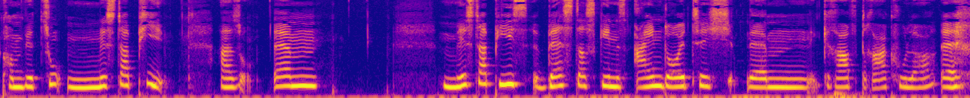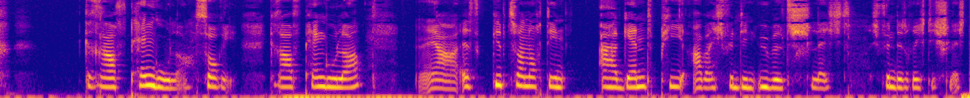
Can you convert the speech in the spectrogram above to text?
kommen wir zu Mr. P. Also, ähm, Mr. P's bester Skin ist eindeutig ähm, Graf Dracula, äh, Graf Pengula, sorry, Graf Pengula. Ja, es gibt zwar noch den Agent P, aber ich finde den übelst schlecht. Ich finde den richtig schlecht.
